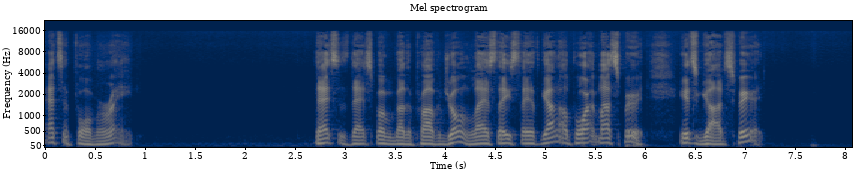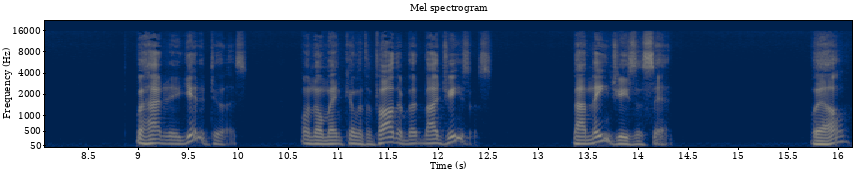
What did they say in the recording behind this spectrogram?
That's a former rain. That's that spoken by the prophet Joel. The last day saith God, I'll pour out my spirit. It's God's spirit. But how did he get it to us? Well, no man cometh the Father but by Jesus. By me, Jesus said. Well,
